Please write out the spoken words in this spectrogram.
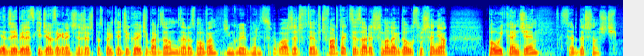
Jędrzej Bielecki, dział zagraniczny Rzeczpospolitej. Dziękuję ci bardzo za rozmowę. Dziękuję bardzo. To była Rzecz w tym w czwartek. Cezary Szymanek, do usłyszenia po weekendzie. Serdeczności.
